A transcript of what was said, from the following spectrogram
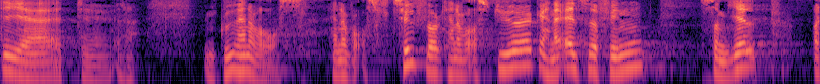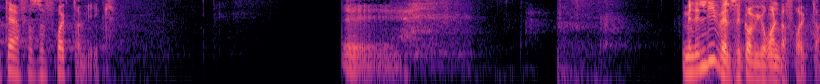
det er, at øh, altså, Gud han er vores. Han er vores tilflugt, han er vores styrke, han er altid at finde som hjælp, og derfor så frygter vi ikke. Øh. Men alligevel så går vi rundt og frygter.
